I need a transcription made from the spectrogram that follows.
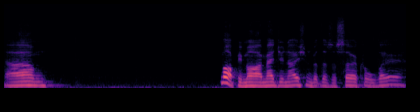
Um, might be my imagination, but there's a circle there.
